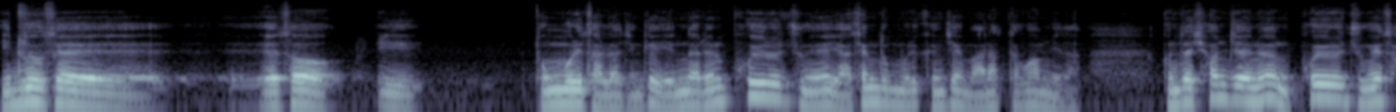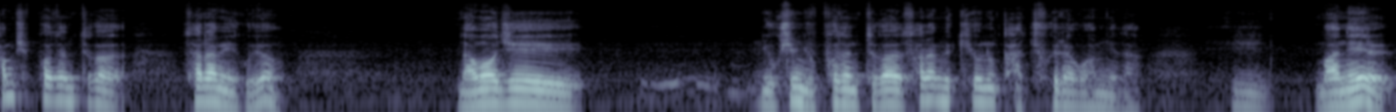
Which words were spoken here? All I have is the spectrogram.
인류세에서 이 동물이 달라진 게 옛날에는 포유류 중에 야생 동물이 굉장히 많았다고 합니다. 근데 현재는 포유류 중에 30%가 사람이고요. 나머지 66%가 사람이 키우는 가축이라고 합니다. 이 만일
